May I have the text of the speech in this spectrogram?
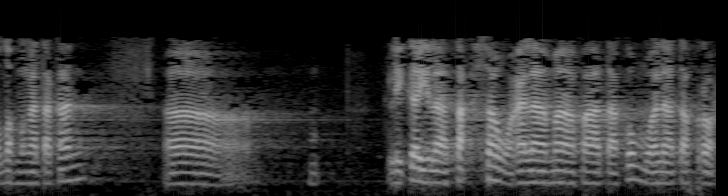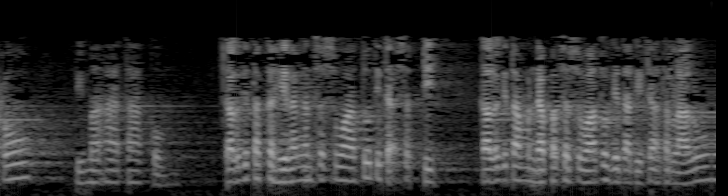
Allah mengatakan uh, likai la taksau ala ma fatakum wa la tafrahu bima atakum. Kalau kita kehilangan sesuatu tidak sedih. Kalau kita mendapat sesuatu kita tidak terlalu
